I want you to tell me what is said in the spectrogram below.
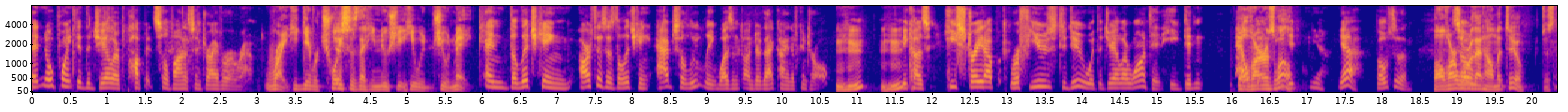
at no point did the jailer puppet Sylvanas and drive her around. Right. He gave her choices Just, that he knew she he would she would make. And the Lich King, Arthas as the Lich King, absolutely wasn't under that kind of control. Mm-hmm. Mm-hmm. Because he straight up refused to do what the jailer wanted. He didn't. Bolvar as well. Did, yeah, yeah, both of them. Bolvar so, wore that helmet too. Just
